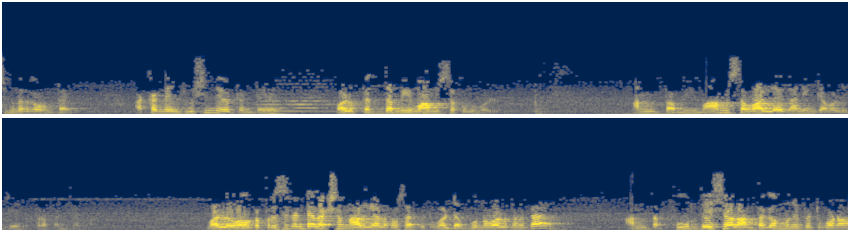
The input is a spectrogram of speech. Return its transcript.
సిమిలర్గా ఉంటాయి. అక్కడ నేను చూసింది ఏమిటంటే వాళ్ళు పెద్ద మీమాంసకులు వాళ్ళు. అంత మీమాంస వాళ్ళే కానీ ఇంకెవాళ్ళు చేయరు ప్రపంచంలో. వాళ్ళు ఒక ప్రెసిడెంట్ ఎలక్షన్ నాలుగేళ్ళకు ఒకసారి పెట్టు వాళ్ళు డబ్బున్న వాళ్ళు కనుక అంత పూర్ దేశాలు అంత గమ్ముని పెట్టుకోవడం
